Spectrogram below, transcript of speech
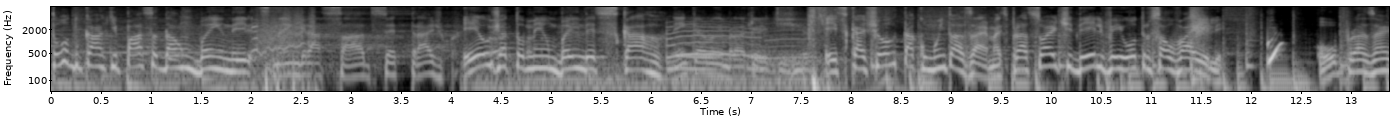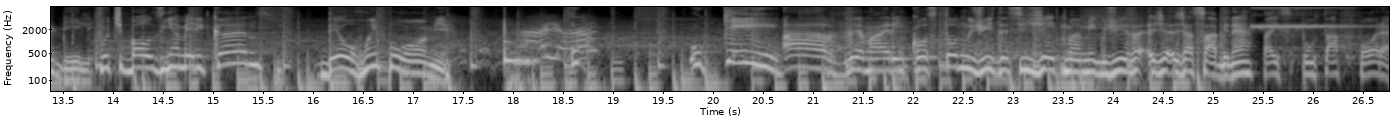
todo carro que passa dá um banho nele. Isso não é engraçado, isso é trágico. Eu já tomei um banho desses carros. Nem quero lembrar daquele dia. Esse cachorro tá com muito azar, mas pra sorte dele veio outro salvar ele. Ou pro azar dele. Futebolzinho americano deu ruim pro homem. Quê? Ave Maria, encostou no juiz desse jeito, meu amigo. O juiz já, já sabe, né? Tá expulso, tá fora.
